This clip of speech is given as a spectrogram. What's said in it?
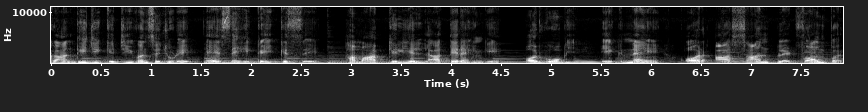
गांधी जी के जीवन से जुड़े ऐसे ही कई किस्से हम आपके लिए लाते रहेंगे और वो भी एक नए और आसान प्लेटफॉर्म पर।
